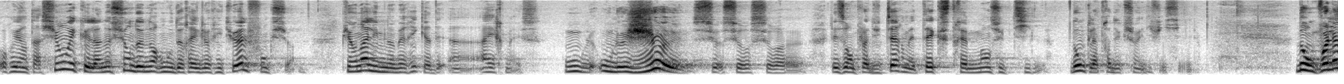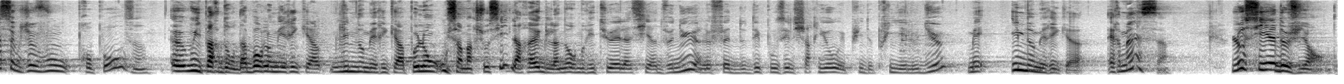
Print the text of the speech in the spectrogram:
orientation et que la notion de norme ou de règle rituelle fonctionne. Puis on a l'hymnomérique à Hermès, où le jeu sur, euh, les emplois du terme est extrêmement subtil. Donc la traduction est difficile. Donc voilà ce que je vous propose. Euh, oui, pardon, d'abord l'hymnomérique à Apollon, où ça marche aussi, la règle, la norme rituelle ainsi advenue, hein, le fait de déposer le chariot et puis de prier le dieu. Mais hymnomérique Hermès, l'ossillet de viande.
